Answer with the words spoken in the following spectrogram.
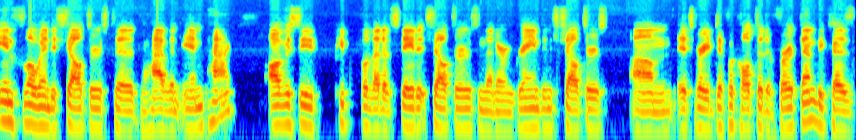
inflow into shelters to, to have an impact obviously people that have stayed at shelters and that are ingrained in shelters um, it's very difficult to divert them because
